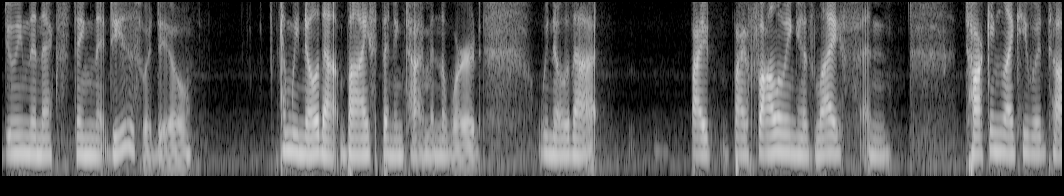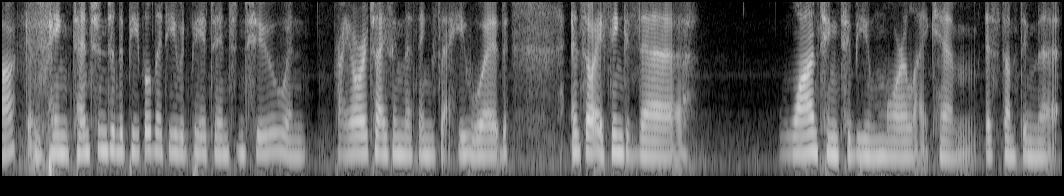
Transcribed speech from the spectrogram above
doing the next thing that Jesus would do. And we know that by spending time in the word. We know that by by following his life and talking like he would talk and paying attention to the people that he would pay attention to and prioritizing the things that he would. And so I think the wanting to be more like him is something that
